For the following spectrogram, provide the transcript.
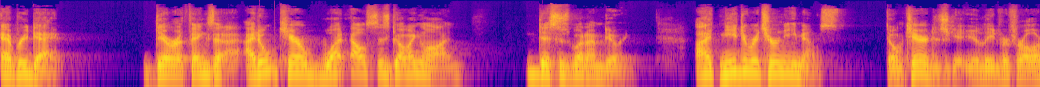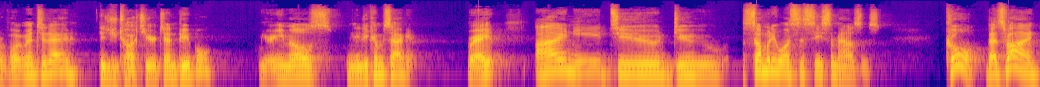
every day. There are things that I, I don't care what else is going on. This is what I'm doing. I need to return emails. Don't care. Did you get your lead referral appointment today? Did you talk to your 10 people? Your emails need to come second, right? I need to do, somebody wants to see some houses. Cool, that's fine.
